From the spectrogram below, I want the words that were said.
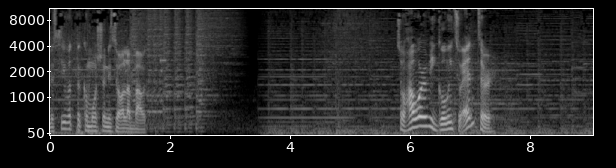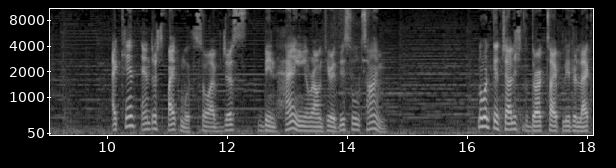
let's see what the commotion is all about. So how are we going to enter? I can't enter Spike Spikemuth, so I've just been hanging around here this whole time. No one can challenge the dark type leader like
